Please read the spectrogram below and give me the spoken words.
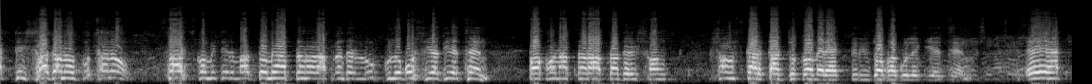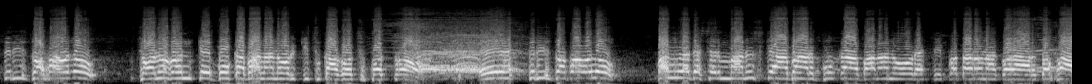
একটি সাজানো, গুছানো সার্চ কমিটির মাধ্যমে আপনারা আপনাদের লোকগুলো বসিয়ে দিয়েছেন। তখন আপনারা আপনাদের সংস্কার কার্যক্রমের একত্রিশ দফাগুলো গিয়েছেন। এই একত্রিশ দফা হলো জনগণকে বোকা বানানোর কিছু কাগজপত্র। এই একত্রিশ দফা হলো বাংলাদেশের মানুষকে আবার বোকা বানানোর একটি প্রতারণা করার দফা।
